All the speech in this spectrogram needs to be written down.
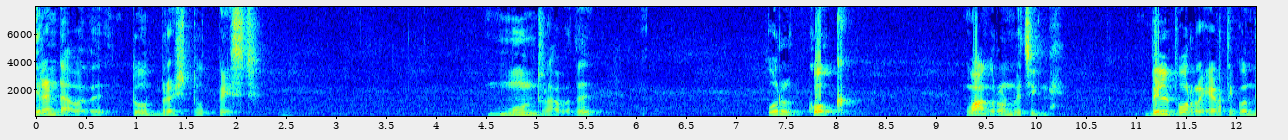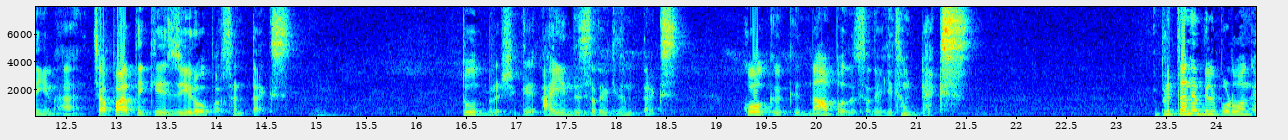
இரண்டாவது டூத் ப்ரஷ் டூத் பேஸ்ட் மூன்றாவது ஒரு கோக் வாங்குகிறோன்னு வச்சுக்கோங்க. பில் போடுற இடத்துக்கு வந்தீங்கன்னா சப்பாத்திக்கு ஜீரோ பர்சன்ட் டேக்ஸ் டூத் ப்ரஷுக்கு ஐந்து சதவிகிதம் டேக்ஸ் கோக்குக்கு நாற்பது சதவிகிதம் டேக்ஸ் இப்படித்தானே பில் போடுவாங்க?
